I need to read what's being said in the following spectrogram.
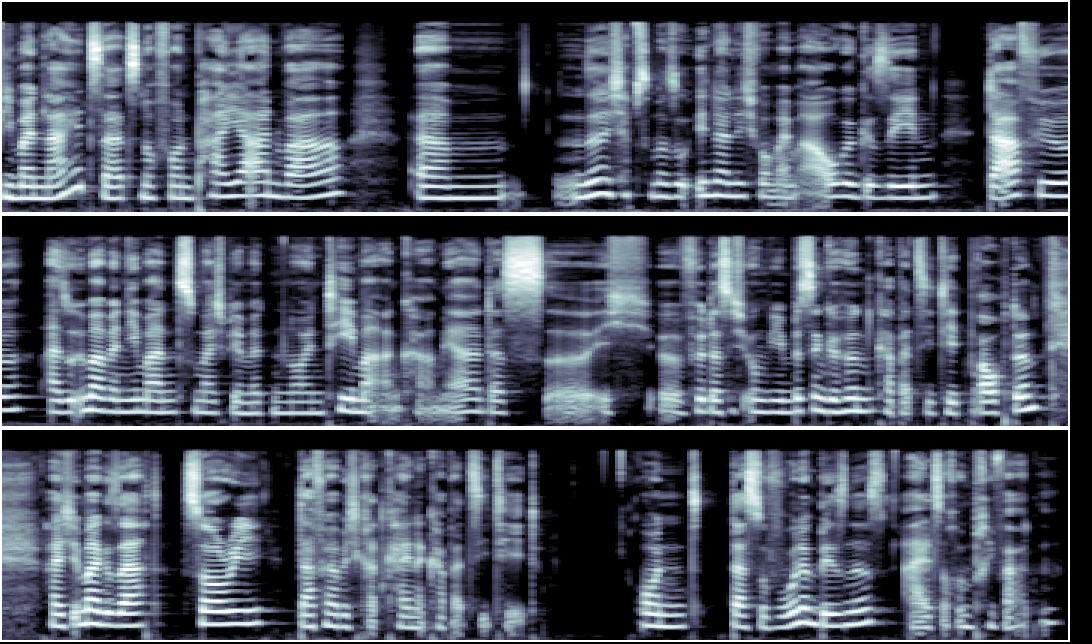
wie mein Leitsatz noch vor ein paar Jahren war, ähm, ne, ich habe es immer so innerlich vor meinem Auge gesehen. Dafür, also immer wenn jemand zum Beispiel mit einem neuen Thema ankam, ja, dass äh, ich, äh, für das ich irgendwie ein bisschen Gehirnkapazität brauchte, habe ich immer gesagt, sorry, dafür habe ich gerade keine Kapazität. Und das sowohl im Business als auch im Privaten.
